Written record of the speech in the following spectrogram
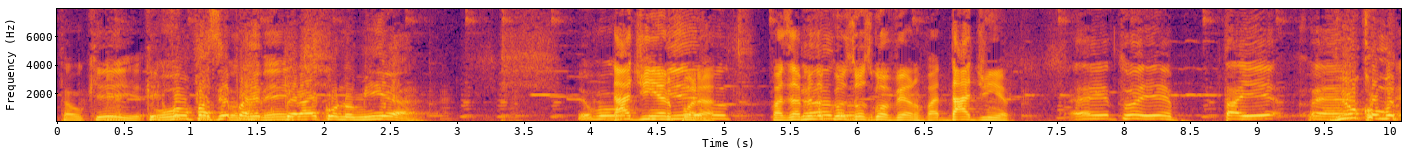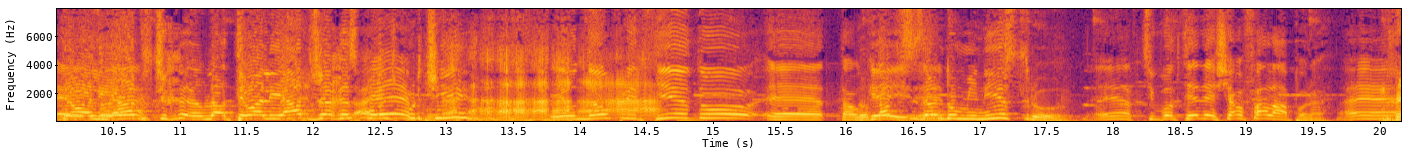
tá ok? O que, que vamos fazer pra Oportunamente. recuperar a economia? Eu vou Dá dinheiro, porra. conseguirmos Fazer a mesma coisa dos outros governos. Vai dar dinheiro. É isso aí. Tá aí. é, Viu como é teu aí. aliado, te- teu aliado já responde Aê, por pô. ti? Eu não preciso. É, tá Não ok? tá precisando é, de um ministro? é, se você deixar eu falar, porra. É,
